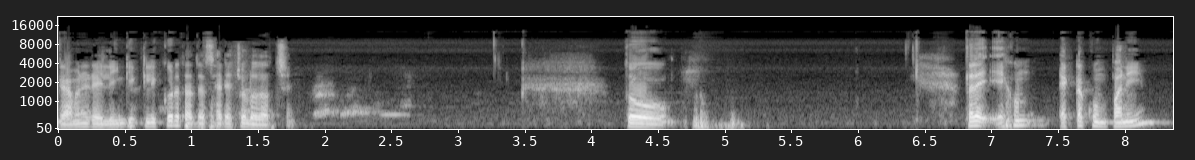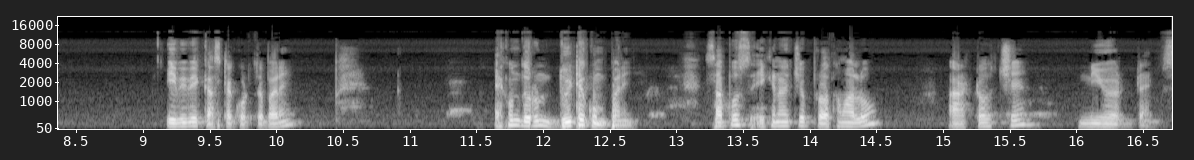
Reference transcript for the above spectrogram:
গ্রামীণের এই লিঙ্কে ক্লিক করে তাদের সাইটে চলে যাচ্ছে। তো তাহলে এখন একটা কোম্পানি এইভাবে কাজটা করতে পারে। এখন ধরুন দুইটা কোম্পানি সাপোজ এখানে হচ্ছে প্রথম আলো আর একটা হচ্ছে নিউ ইয়র্ক টাইমস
